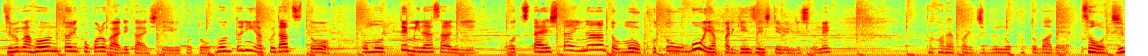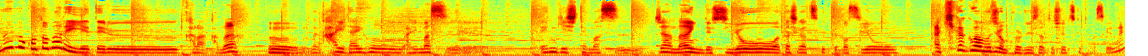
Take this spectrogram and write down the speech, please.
自分が本当に心が理解していることを本当に役立つと思って皆さんにお伝えしたいなと思うことをやっぱり厳選してるんですよね。だからやっぱり自分の言葉で。そう自分の言葉で言えてるからかな。うん。なんかはい台本あります。演技してます。じゃないんですよ。私が作ってますよ。あ企画はもちろんプロデューサーと一緒に作ってますけどね。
